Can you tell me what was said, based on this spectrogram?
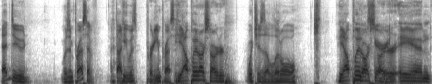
that dude was impressive. I thought he was pretty impressive, He outplayed our starter. Which is a little. He outplayed our scary. starter, and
